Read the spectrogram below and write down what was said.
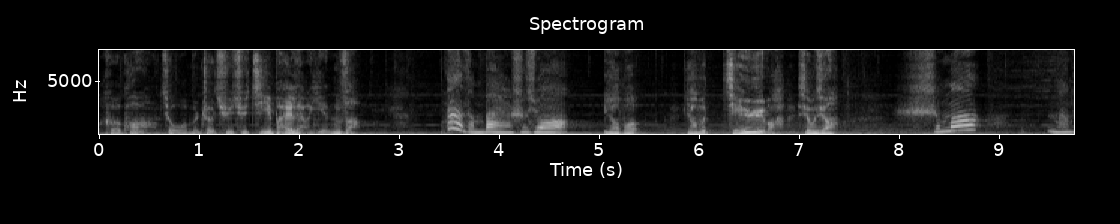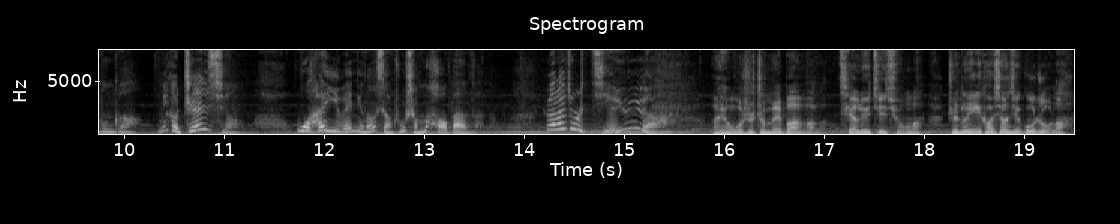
何况就我们这区区几百两银子。那怎么办呀，师兄？要不，要不劫狱吧，行不行？什么？南风哥，你可真行！我还以为你能想出什么好办法呢，原来就是劫狱啊！哎呀，我是真没办法了，黔驴技穷了，只能依靠湘西谷主了。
